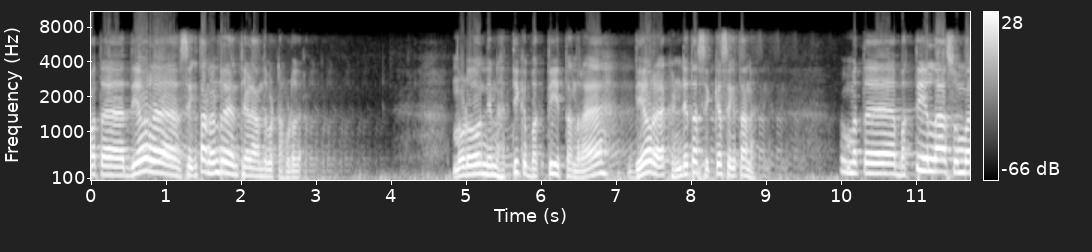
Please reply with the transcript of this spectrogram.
ಮತ್ತು ದೇವ್ರ ಸಿಗ್ತಾನನ್ರಿ ಅಂತೇಳಿ ಅಂದ್ಬಿಟ್ಟ ಹುಡುಗ. ನೋಡು, ನಿನ್ನ ಹತ್ತಿಗೆ ಭಕ್ತಿ ಇತ್ತಂದ್ರೆ ದೇವ್ರ ಖಂಡಿತ ಸಿಕ್ಕೇ ಸಿಗ್ತಾನೆ. ಮತ್ತು ಭಕ್ತಿ ಇಲ್ಲ, ಸುಮ್ಮ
